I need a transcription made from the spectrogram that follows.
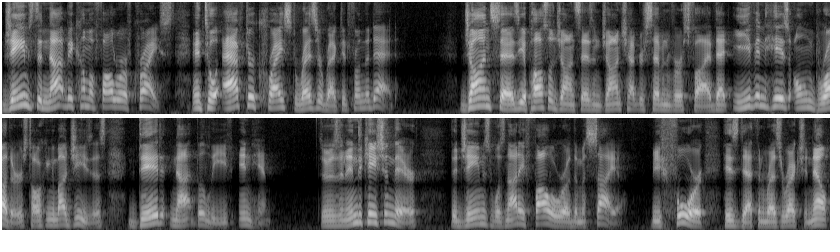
James did not become a follower of Christ until after Christ resurrected from the dead. John says, the Apostle John says in John chapter 7, verse 5, that even his own brothers, talking about Jesus, did not believe in him. There's an indication there that James was not a follower of the Messiah before his death and resurrection. Now,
